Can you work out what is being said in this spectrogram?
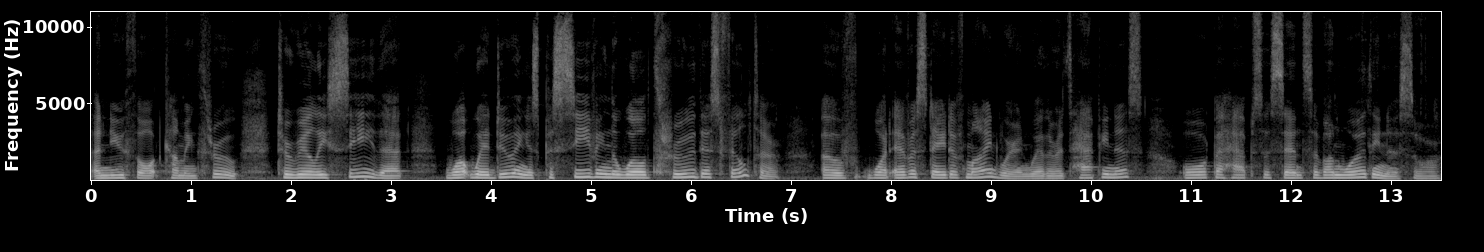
a new thought coming through, to really see that what we're doing is perceiving the world through this filter of whatever state of mind we're in, whether it's happiness or perhaps a sense of unworthiness or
